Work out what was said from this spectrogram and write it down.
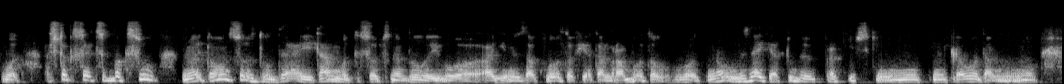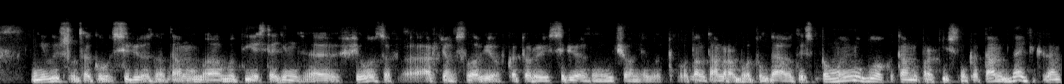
Вот. А что касается Баксу, ну, это он создал, да, и там вот, собственно, был его один из оплотов, я там работал, вот. Но, вы знаете, оттуда практически никого там, ну, не вышло такого серьезного. Там а, вот есть один э, философ Артем Соловьев, который серьезный ученый. Вот, вот он там работал. Да, вот из, по моему блоку там практически, там, знаете, там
